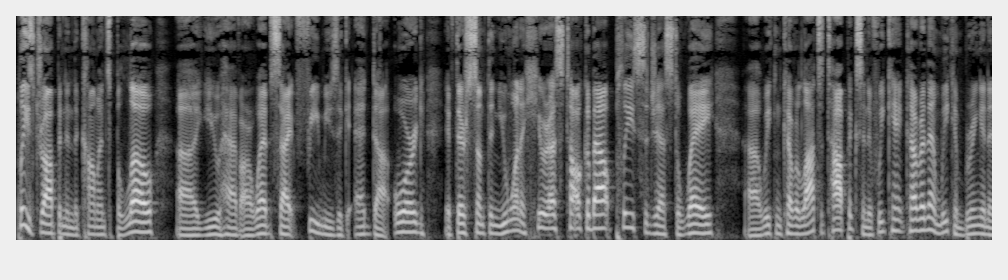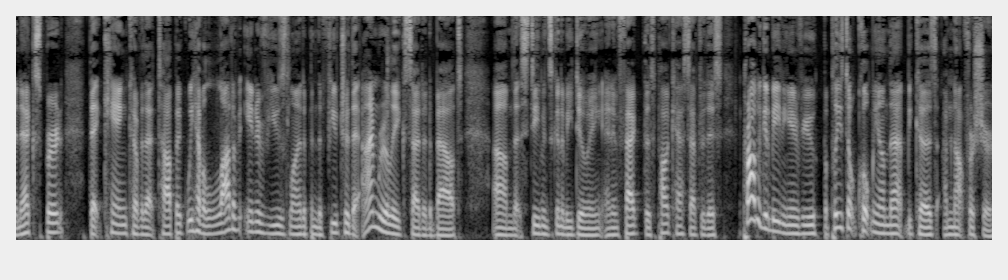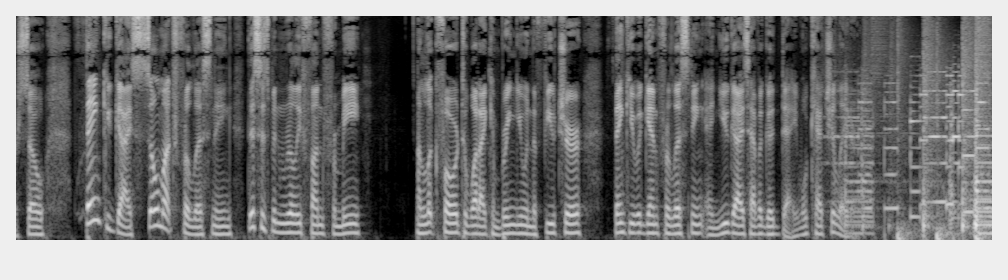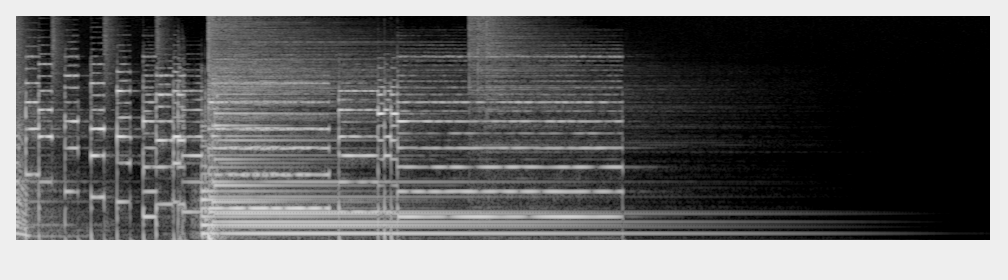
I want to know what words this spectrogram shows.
please drop it in the comments below. Uh, you have our website, freemusiced.org. If there's something you want to hear us talk about, please suggest a way. Uh, we can cover lots of topics, and if we can't cover them, we can bring in an expert that can cover that topic. We have a lot of interviews lined up in the future that I'm really excited about um, that Steven's going to be doing. And in fact, this podcast after this probably going to be an interview, but please don't quote me on that because I'm not for sure. So thank you guys so much for listening. This has been really fun for me. I look forward to what I can bring you in the future. Thank you again for listening, and you guys have a good day. We'll catch you later.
